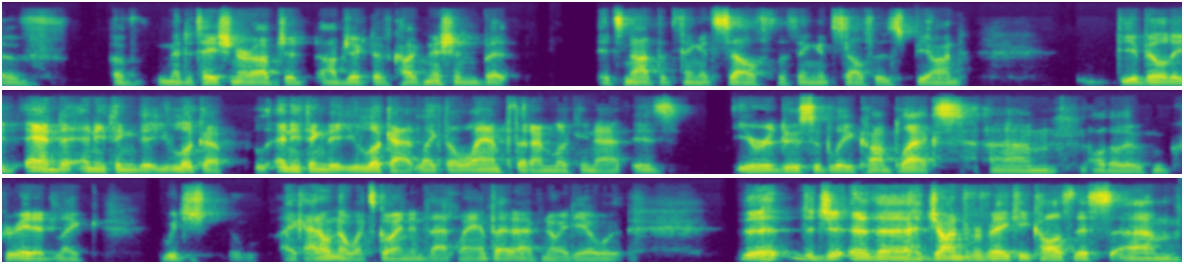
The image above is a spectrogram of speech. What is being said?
of of meditation or object object of cognition, but it's not the thing itself. The thing itself is beyond the ability and anything that you look up anything that you look at like the lamp that i'm looking at is irreducibly complex um although they can create it like which like I don't know what's going into that lamp. I have no idea what the the uh, the John Vervaeke calls this um,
